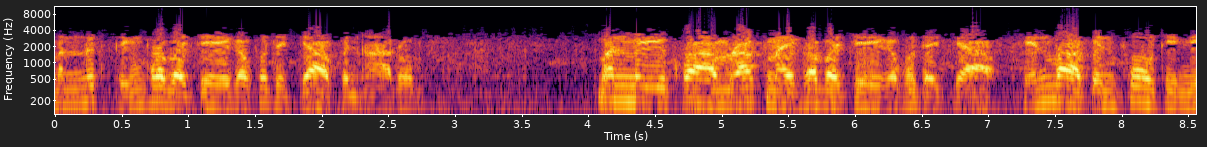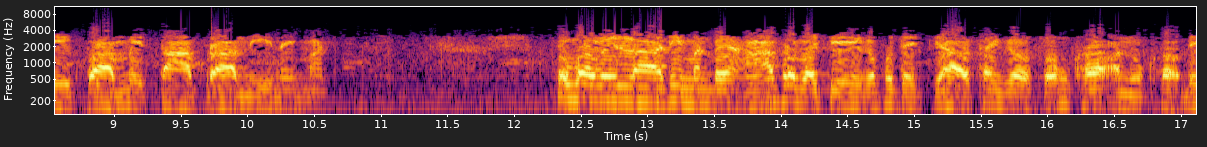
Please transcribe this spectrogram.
มันนึกถึงพระบาเจกับพระพุทธเจ้าเป็นอารมณ์ มันมีความรักในพระบัจเจกับพระพุทธเจ้า เห็นว่าเป็นผู้ที่มีความเมตตาปราณีในมัน เพราะว่าเวลาที่มันไปหาพระบัจเจกับพระเจ้าท่านก็สงเคราะห์อนุเคราะห์ใน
